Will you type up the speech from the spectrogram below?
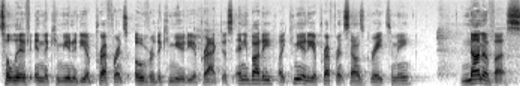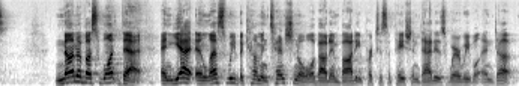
to live in the community of preference over the community of practice? Anybody? Like, community of preference sounds great to me. None of us. None of us want that. And yet, unless we become intentional about embodied participation, that is where we will end up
